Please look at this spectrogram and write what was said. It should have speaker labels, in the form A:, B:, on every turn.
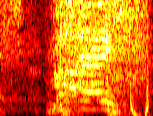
A: It's my life.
